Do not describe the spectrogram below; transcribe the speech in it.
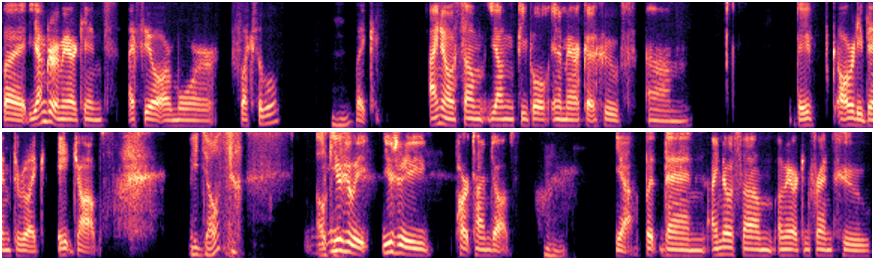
but younger americans i feel are more flexible Mhm. like I know some young people in America who've um they've already been through like eight jobs. Eight jobs? Okay. Usually usually part-time jobs. Mhm. Yeah, but then I know some American friends who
